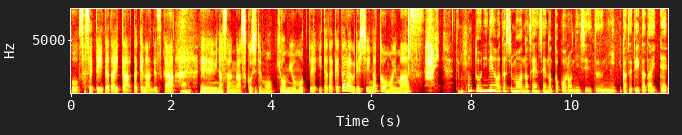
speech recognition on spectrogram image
をさせていただいただけなんですが、はい、えー、皆さんが少しでも興味を持っていただけたら嬉しいなと思います。はい、でも本当にね私もあの先生のところに手術に行かせていただいて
